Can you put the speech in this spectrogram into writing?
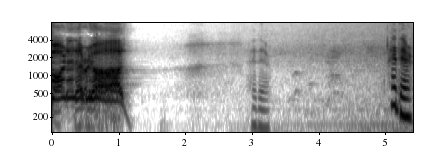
morning, everyone! Hi there. Hi there.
